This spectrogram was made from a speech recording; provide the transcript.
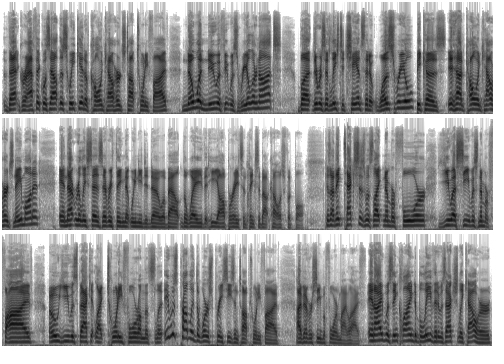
that graphic was out this weekend of Colin Cowherd's top 25? No one knew if it was real or not, but there was at least a chance that it was real because it had Colin Cowherd's name on it. And that really says everything that we need to know about the way that he operates and thinks about college football. Because I think Texas was like number four, USC was number five, OU was back at like 24 on this list. It was probably the worst preseason top 25 I've ever seen before in my life. And I was inclined to believe that it was actually Cowherd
